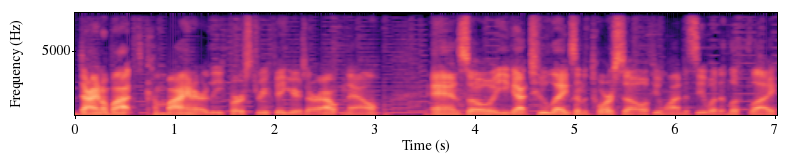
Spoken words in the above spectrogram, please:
Dinobot Combiner, the first three figures, are out now. And so you got two legs and a torso if you wanted to see what it looked like.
